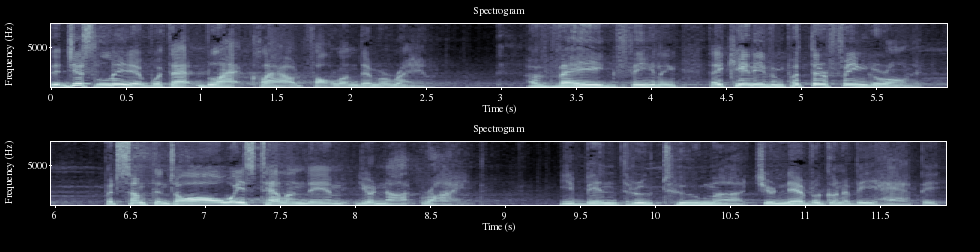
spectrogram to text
that just live with that black cloud following them around. A vague feeling. They can't even put their finger on it. But something's always telling them you're not right. You've been through too much. You're never going to be happy.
